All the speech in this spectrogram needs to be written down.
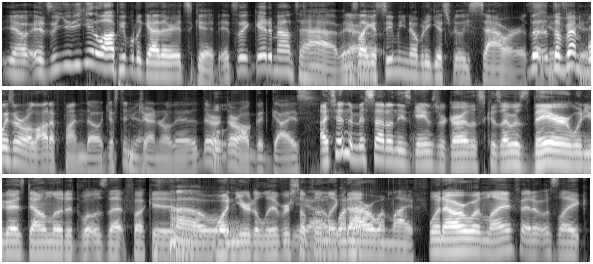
you know, it's if you get a lot of people together, it's good. It's a good amount to have, and it's like assuming nobody gets really sour. It's The like, the it's vent good- boys are a lot of fun though, just in Yeah. general. They're they're, Well- they're all good guys. I tend to miss out on these games regardless because I was there when you guys downloaded what was that fucking Oh, one year to live or yeah, something like one that. hour, one life. one hour one life and it was like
